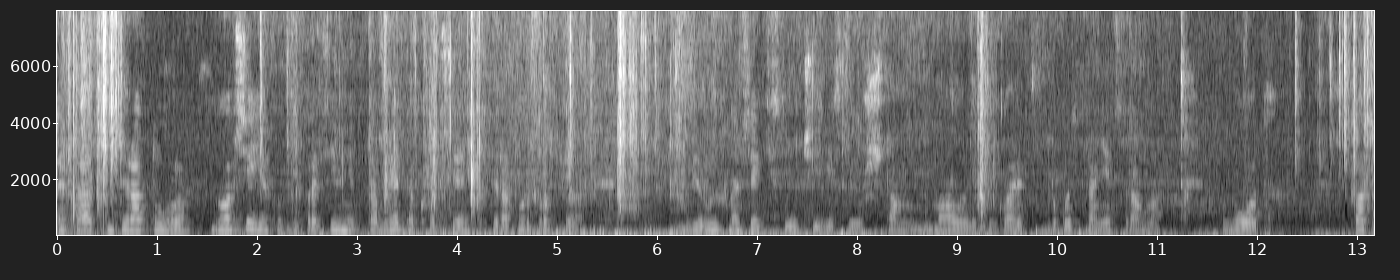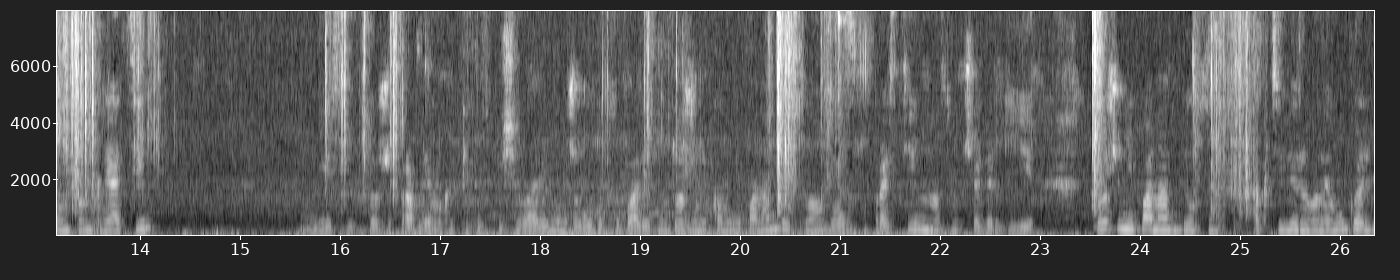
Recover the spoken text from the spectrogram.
это от температуры. Ну вообще я как бы противник таблеток вообще температуры просто беру их на всякий случай, если уж там мало или, как говорится, в другой стране все равно. Вот. Потом панкреатин если тоже проблемы какие-то с пищеварением, желудок заболит, но тоже никому не понадобился, слава богу. Супростин на случай аллергии тоже не понадобился. Активированный уголь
